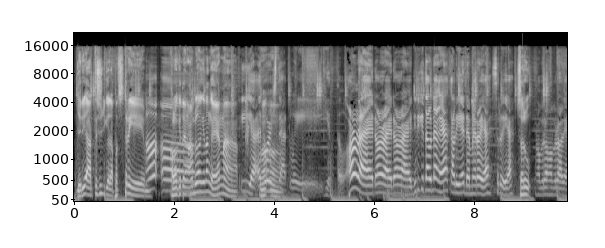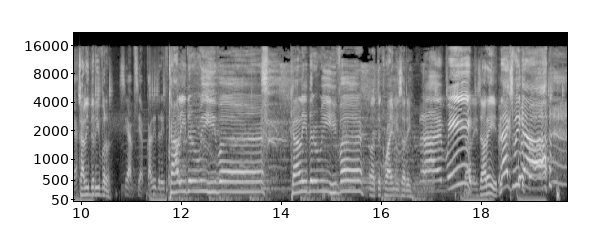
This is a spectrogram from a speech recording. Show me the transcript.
Jadi artisnya juga dapat stream. Uh-uh. Kalau kita yang ambil kita nggak enak. Iya, it works Uh-uh. that way gitu. Alright, alright, alright. Jadi kita undang ya kali ya Damero ya, seru ya. Seru. Ngobrol-ngobrol ya. Kali the river. Siap, siap. Kali dari Kali the river. Kali the river. Oh, to cry me sorry. Rami. Sorry, sorry. Next week ya.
